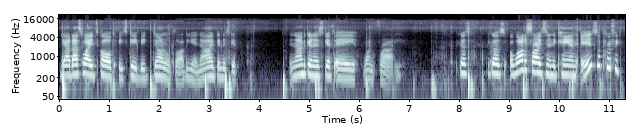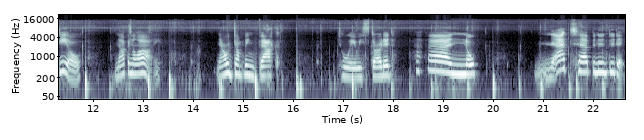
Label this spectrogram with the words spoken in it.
Yeah, that's why it's called Escape McDonald's Lobby, and I'm gonna skip. And I'm gonna skip a one fry. Because because a lot of fries in the can is a perfect deal. Not gonna lie. Now we're jumping back to where we started. Haha, nope. Not happening today.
